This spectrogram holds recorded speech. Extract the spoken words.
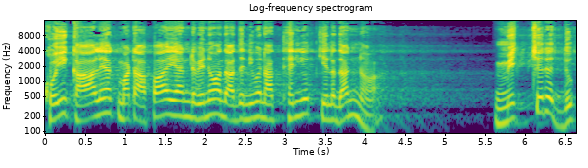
කොයි කාලයක් මට අපායන්ට වෙනවාද අද නිවන අත්හැරියොත් කියල දන්නවා. මෙච්චර දුක්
